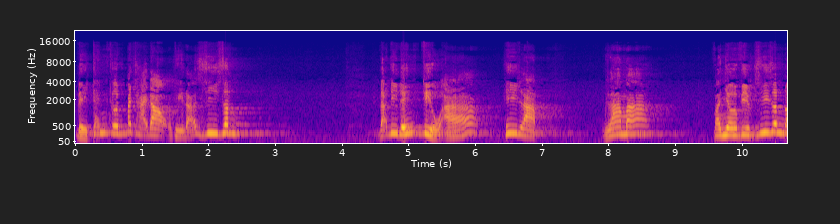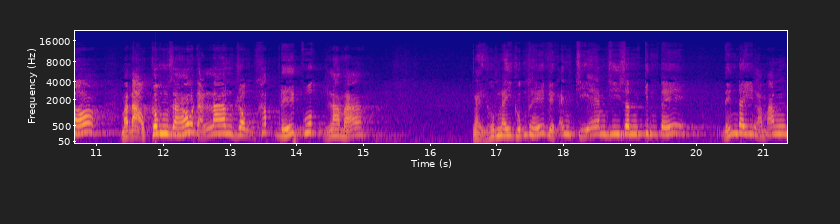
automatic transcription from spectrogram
để tránh cơn bách hại đạo thì đã di dân đã đi đến Tiểu Á, Hy Lạp, La Mã và nhờ việc di dân đó mà đạo công giáo đã lan rộng khắp đế quốc La Mã. Ngày hôm nay cũng thế, việc anh chị em di dân kinh tế đến đây làm ăn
